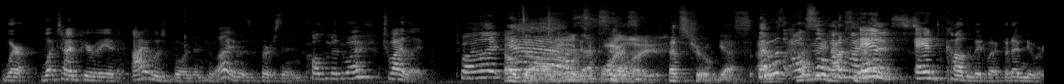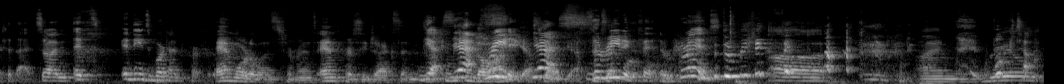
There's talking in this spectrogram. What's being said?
where what time period I was born and who I am as a person, Called the midwife. Twilight. Twilight. Oh, yes. Oh, That's, Twilight. Yes, that's true. Yes. That I- was how also on my? And list. and Call the Midwife, but I'm newer to that, so I'm it's it needs more time to percolate. And Mortal Instruments and Percy Jackson. Yes, Can we yes, go reading, Yes. yes. yes, the exactly. reading fandom. Grant. the reading. Uh, I'm really, talk.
